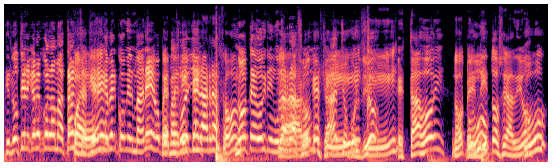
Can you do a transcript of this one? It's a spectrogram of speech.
que no tiene que ver con la matanza, Pues, tiene que ver con el manejo pues que pasó allí. la razón. No te doy ninguna Claro razón, muchacho, por Dios. Estás hoy. No. Bendito sea Dios. Tú,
